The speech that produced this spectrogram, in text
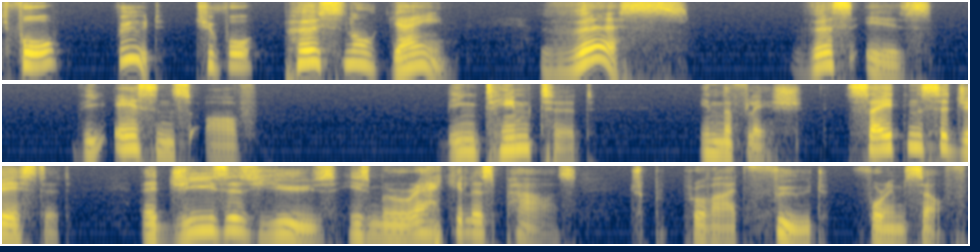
for food, to for personal gain. This, this is the essence of being tempted in the flesh. Satan suggested that Jesus use his miraculous powers to provide food for himself.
